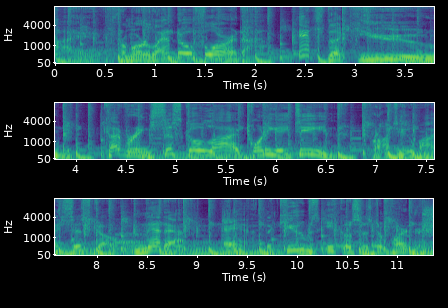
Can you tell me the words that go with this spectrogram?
Live from Orlando, Florida, it's theCUBE. Covering Cisco Live 2018. Brought to you by Cisco, NetApp, and theCUBE's ecosystem partners.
